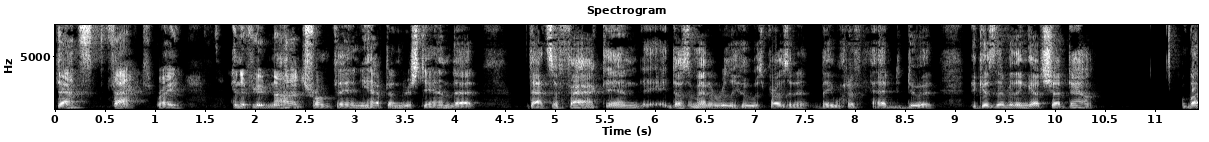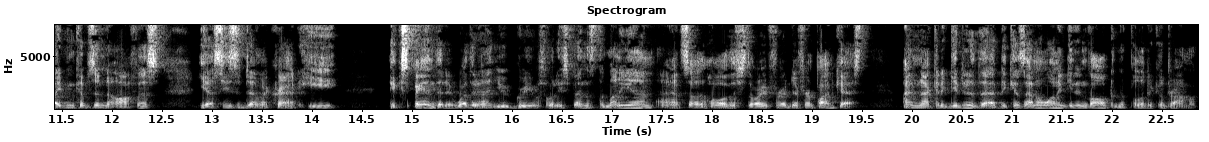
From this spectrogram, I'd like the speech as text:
that's fact, right? And if you're not a Trump fan, you have to understand that that's a fact. And it doesn't matter really who was president. They would have had to do it because everything got shut down. Biden comes into office. Yes, he's a Democrat. He expanded it. Whether or not you agree with what he spends the money on, that's a whole other story for a different podcast. I'm not going to get into that because I don't want to get involved in the political drama.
